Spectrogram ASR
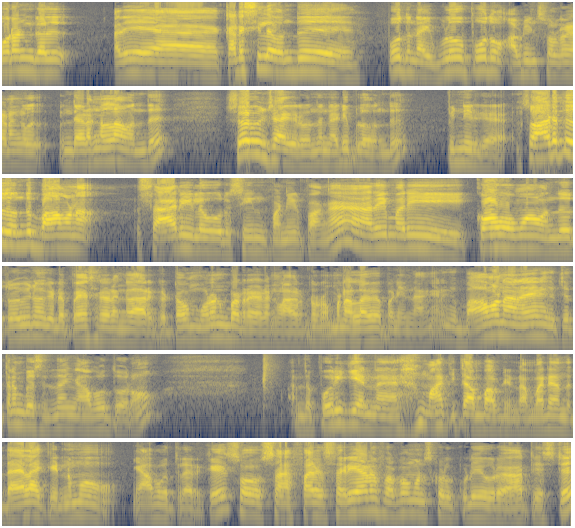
முரண்கள் அதே கடைசியில் வந்து போதும்டா இவ்வளோ போதும் அப்படின்னு சொல்கிற இடங்கள் இந்த இடங்கள்லாம் வந்து ஷோபின் ஷாகிர் வந்து நடிப்பில் வந்து பின்னிருக்கிறார். ஸோ அடுத்தது வந்து பாவனா. சாரியில் ஒரு சீன் பண்ணியிருப்பாங்க அதே மாதிரி கோபமாக வந்து டொவினோ கிட்ட பேசுகிற இடங்களா இருக்கட்டும் முரண்படுற இடங்களா இருக்கட்டும் ரொம்ப நல்லாவே பண்ணியிருந்தாங்க. எனக்கு பாவனாலே எனக்கு சித்திரம் பேசுறது தான் ஞாபகத்து வரும். அந்த பொறிக்கு என்ன மாற்றிட்டாம்பா அப்படின்ற மாதிரி அந்த டயலாக் இன்னமும் ஞாபகத்தில் இருக்குது ஸோ சரியான பர்ஃபார்மன்ஸ் கொடுக்கக்கூடிய ஒரு ஆர்டிஸ்ட்டு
